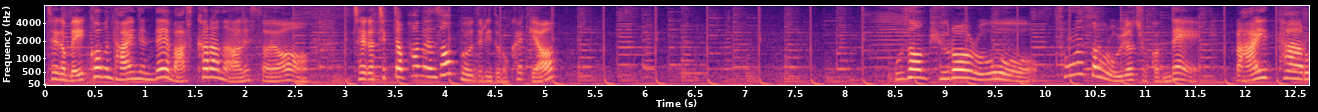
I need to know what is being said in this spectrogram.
제가 메이크업은 다 했는데 마스카라는 안 했어요. 제가 직접 하면서 보여드리도록 할게요. 우선 뷰러로 속눈썹을 올려줄 건데 라이터로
